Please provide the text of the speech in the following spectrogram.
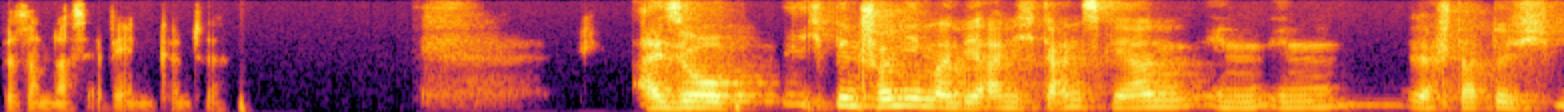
besonders erwähnen könnte? Also ich bin schon jemand, der eigentlich ganz gern in, in der Stadt durch,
